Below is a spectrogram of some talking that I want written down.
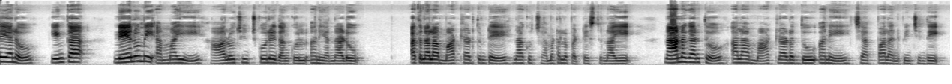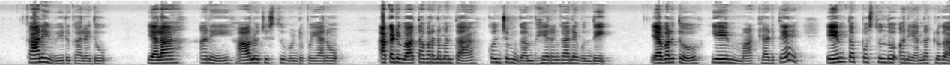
చేయాలో ఇంకా నేను మీ అమ్మాయి ఆలోచించుకోలేదు అంకుల్ అని అన్నాడు. అతను అలా మాట్లాడుతుంటే నాకు చెమటలు పట్టేస్తున్నాయి. నాన్నగారితో అలా మాట్లాడొద్దు అని చెప్పాలనిపించింది. కానీ వీలు కాలేదు. ఎలా అని ఆలోచిస్తూ ఉండిపోయాను. అక్కడి వాతావరణమంతా కొంచెం గంభీరంగానే ఉంది. ఎవరితో ఏం మాట్లాడితే ఏం తప్పొస్తుందో అని అన్నట్లుగా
